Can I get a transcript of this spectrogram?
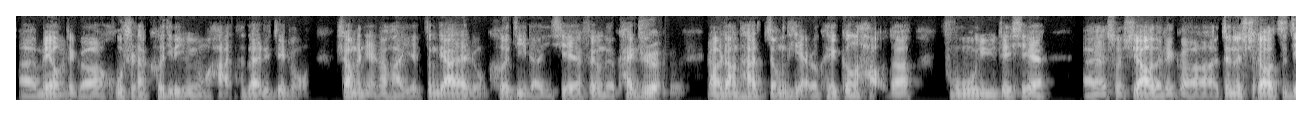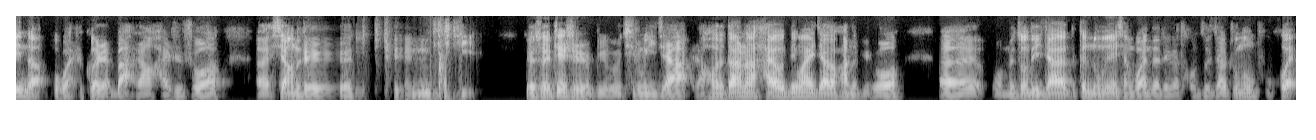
呃没有这个忽视它科技的应用哈，它在这这种。上半年的话，也增加了这种科技的一些费用的开支，然后让它整体来说可以更好的服务于这些呃所需要的这个真的需要资金的，不管是个人吧，然后还是说呃像的这个群体，对，所以这是比如其中一家，然后呢，当然呢还有另外一家的话呢，比如呃我们做的一家跟农业相关的这个投资叫中农普惠，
